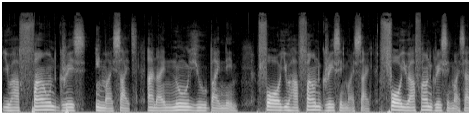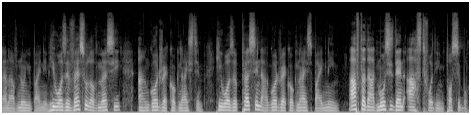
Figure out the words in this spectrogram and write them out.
you have found grace in my sight, and I know you by name. For you have found grace in my sight. For you have found grace in my sight, and I have known you by name. He was a vessel of mercy, and God recognized him. He was a person that God recognized by name. After that, Moses then asked for the impossible.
